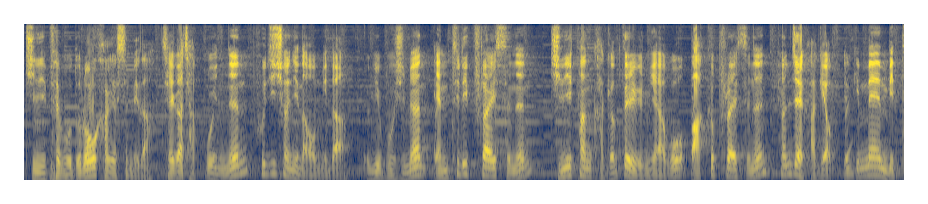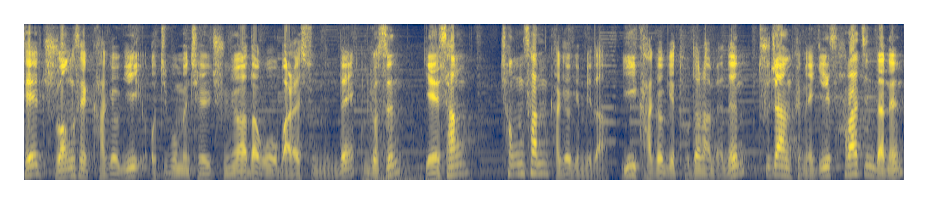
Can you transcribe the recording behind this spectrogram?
진입해 보도록 하겠습니다. 제가 잡고 있는 포지션이 나옵니다. 여기 보시면 엔트리 프라이스는 진입한 가격대를 의미하고 마크 프라이스는 현재 가격. 여기 맨 밑에 주황색 가격이 어찌 보면 제일 중요하다고 말할 수 있는데 이것은 예상 청산 가격입니다. 이 가격에 도달하면은 투자한 금액이 사라진다는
